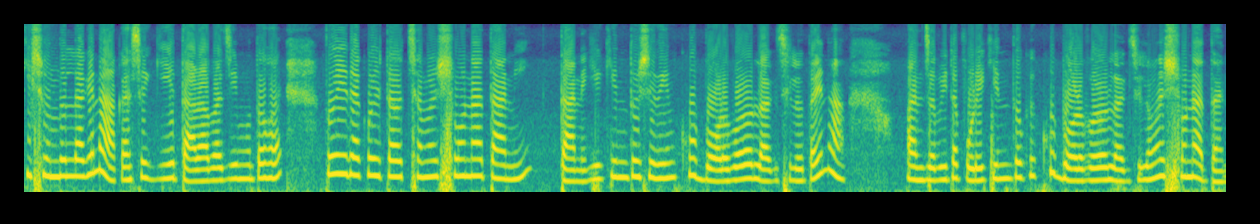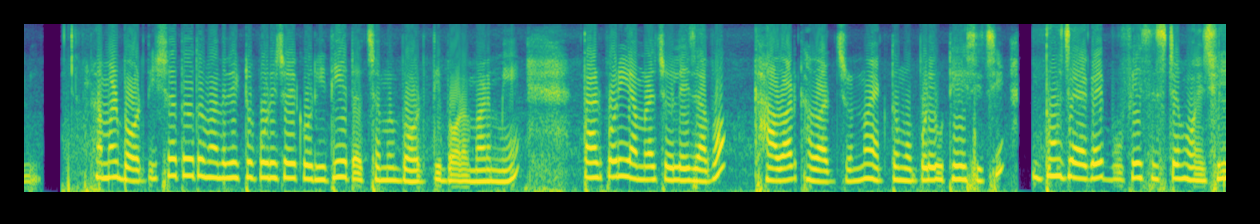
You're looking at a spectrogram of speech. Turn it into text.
কি সুন্দর লাগে না, আকাশে গিয়ে তারাবাজির মতো হয়। তো এই দেখো, এটা হচ্ছে আমার সোনা তানি। তানিকে কিন্তু সেদিন খুব বড় বড় লাগছিল, তাই না? পাঞ্জাবিটা পরে কিন্তু ওকে খুব বড় বড় লাগছিল, আমার সোনা তানি। আমার বর্দির সাথেও তোমাদের একটু পরিচয় করিয়ে দিই, এটা হচ্ছে আমার বর্দি বড় মার মেয়ে। তারপরেই আমরা চলে যাব খাবার খাওয়ার জন্য, একদম ওপরে উঠে এসেছি। দু জায়গায় বুফে সিস্টেম হয়েছিল,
